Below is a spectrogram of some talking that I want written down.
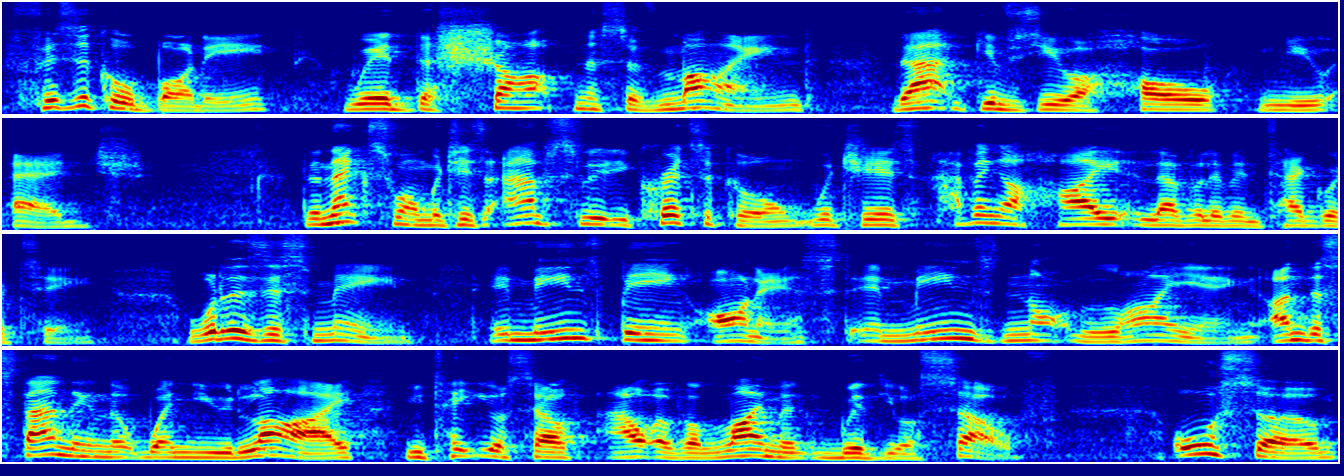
physical body with the sharpness of mind, that gives you a whole new edge. The next one, which is absolutely critical, which is having a high level of integrity. What does this mean? It means being honest. It means not lying, understanding that when you lie, you take yourself out of alignment with yourself. Also,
